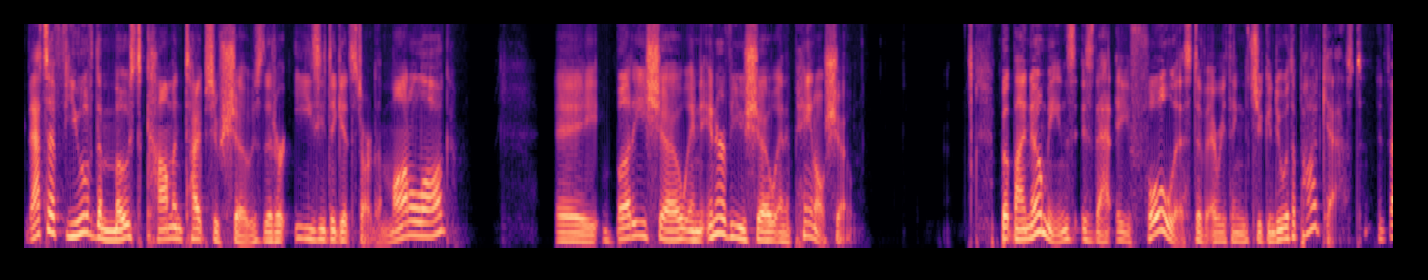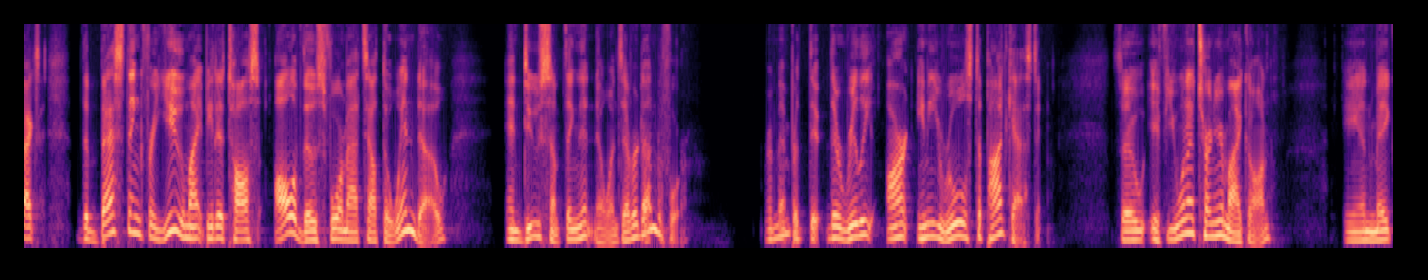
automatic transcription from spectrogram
that's a few of the most common types of shows that are easy to get started a monologue, a buddy show, an interview show, and a panel show. But by no means is that a full list of everything that you can do with a podcast. In fact, the best thing for you might be to toss all of those formats out the window and do something that no one's ever done before. Remember, there, there really aren't any rules to podcasting. So if you want to turn your mic on and make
